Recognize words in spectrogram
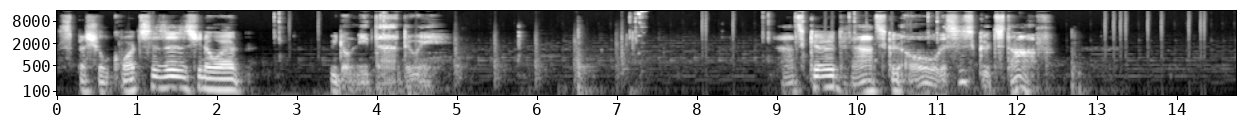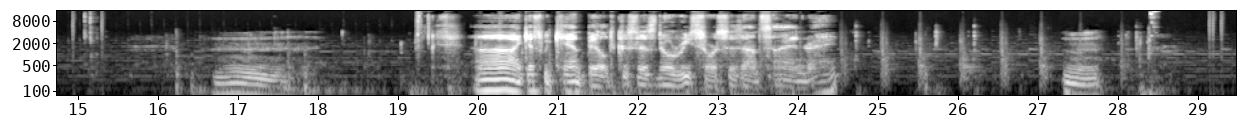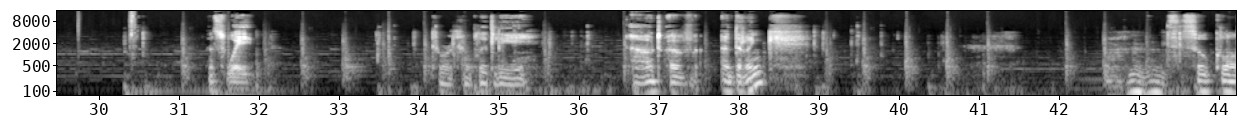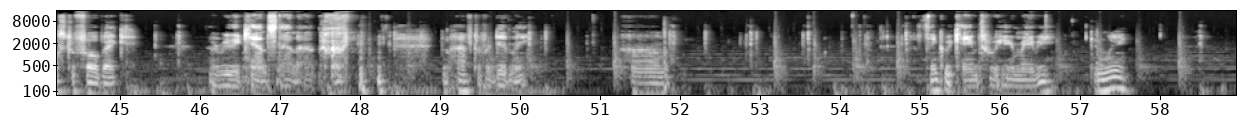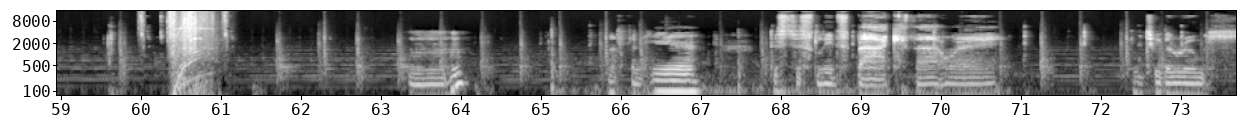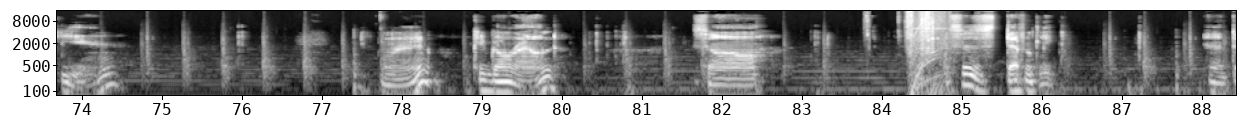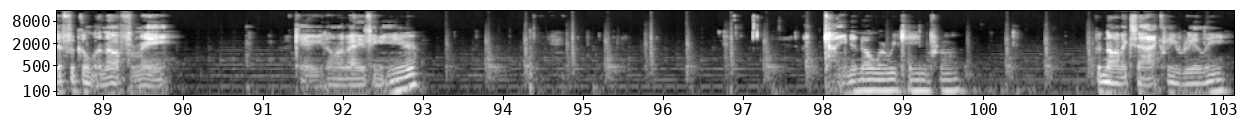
Special quartz quartzes, you know what? We don't need that, do we? That's good. That's good. Oh, this is good stuff. Uh, I guess we can't build because there's no resources outside, right? Hmm. Let's wait till we're completely out of a drink. This is so claustrophobic. I really can't stand that. Have to forgive me. Um, I think we came through here, maybe. Didn't we? Mm-hmm. Nothing here. This just leads back that way into the room here. Alright, keep going around. So, this is definitely uh, difficult enough for me. Okay, you don't have anything here. I kind of know where we came from, but not exactly, really.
